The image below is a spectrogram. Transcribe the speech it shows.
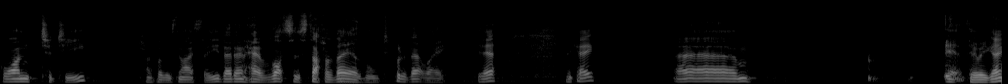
quantity. I'm trying to put this nicely. They don't have lots of stuff available, to put it that way. Yeah? Okay? Um, yeah, there we go.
